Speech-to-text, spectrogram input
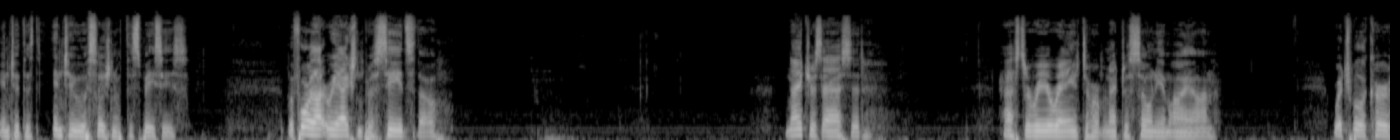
into, the, into a solution with the species. Before that reaction proceeds, though, nitrous acid has to rearrange to form a nitrosonium ion, which will occur,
